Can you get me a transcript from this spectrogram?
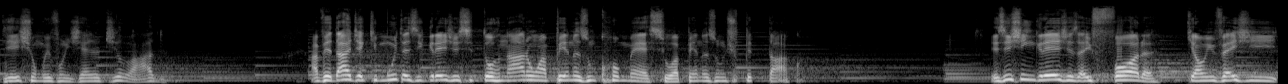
deixam o evangelho de lado. A verdade é que muitas igrejas se tornaram apenas um comércio, apenas um espetáculo. Existem igrejas aí fora que, ao invés de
